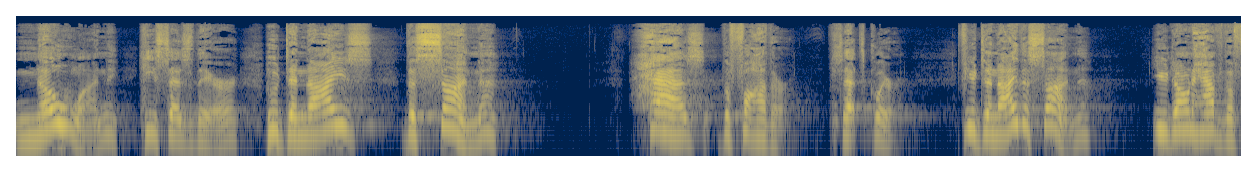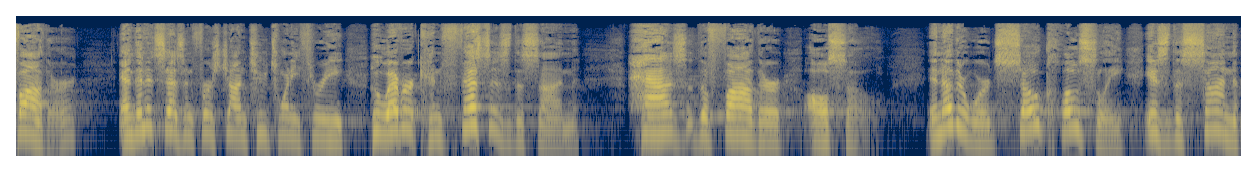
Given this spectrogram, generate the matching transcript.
No one, he says there, who denies the Son has the Father. So that's clear. If you deny the Son, you don't have the Father. And then it says in 1 John 2 23, whoever confesses the Son has the Father also. In other words, so closely is the Son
